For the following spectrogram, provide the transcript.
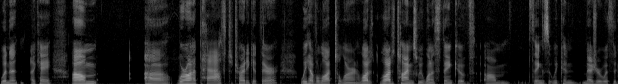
wouldn't it? Okay. Um, uh, we're on a path to try to get there. We have a lot to learn. A lot, a lot of times we want to think of um, things that we can measure with the,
